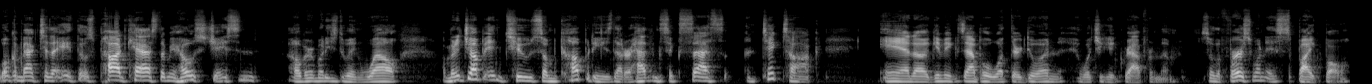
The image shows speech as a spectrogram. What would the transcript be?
Welcome back to the Athos Podcast. I'm your host, Jason. I hope everybody's doing well. I'm going to jump into some companies that are having success on TikTok and uh, give you an example of what they're doing and what you can grab from them. So the first one is Spikeball.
